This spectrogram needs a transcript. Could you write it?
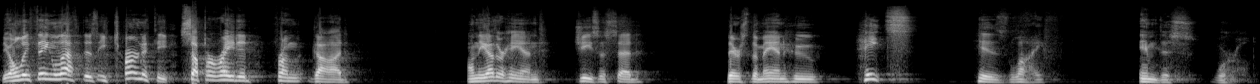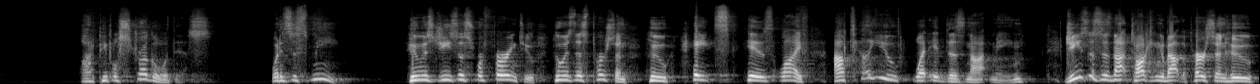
the only thing left is eternity separated from God. On the other hand, Jesus said, There's the man who hates his life in this world. A lot of people struggle with this. What does this mean? Who is Jesus referring to? Who is this person who hates his life? I'll tell you what it does not mean. Jesus is not talking about the person who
